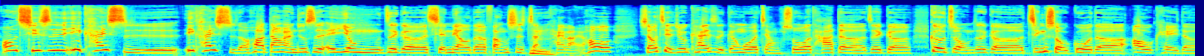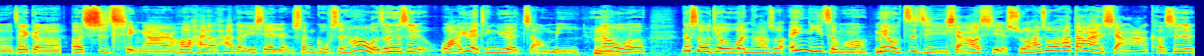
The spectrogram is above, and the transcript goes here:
哦，其实一开始一开始的话，当然就是诶用这个闲聊的方式展开嘛。然后小姐就开始跟我讲说她的这个各种这个经手过的 OK 的这个呃事情啊，然后还有她的一些人生故事。然后我真的是哇，越听越着迷。那我那时候就问她说：“哎，你怎么没有自己想要写书？”她说：“她当然想啊，可是。”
